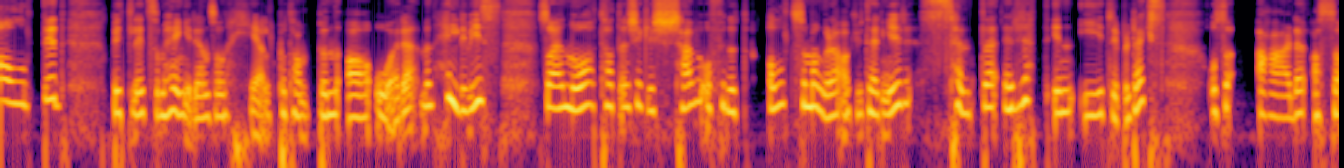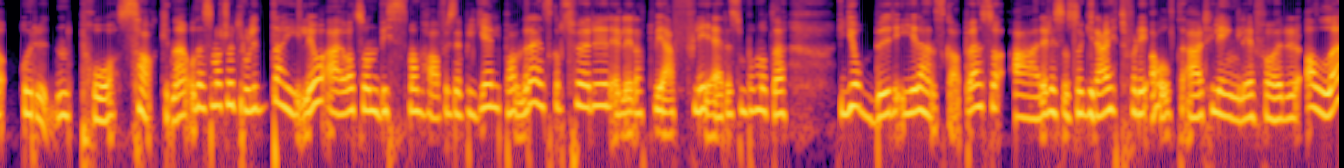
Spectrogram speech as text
alltid bitte litt som henger igjen sånn helt på tampen av året. Men heldigvis så har jeg nå tatt en skikkelig sjau og funnet alt som mangla av kvitteringer, sendt det rett inn i TrippelTex, og så er det altså orden på sakene. Og det som er så utrolig deilig, jo, er jo at sånn hvis man har eksempel hjelp av en regnskapsfører, eller at vi er flere som på en måte jobber i regnskapet, så er det liksom så greit, fordi alt er tilgjengelig for alle.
